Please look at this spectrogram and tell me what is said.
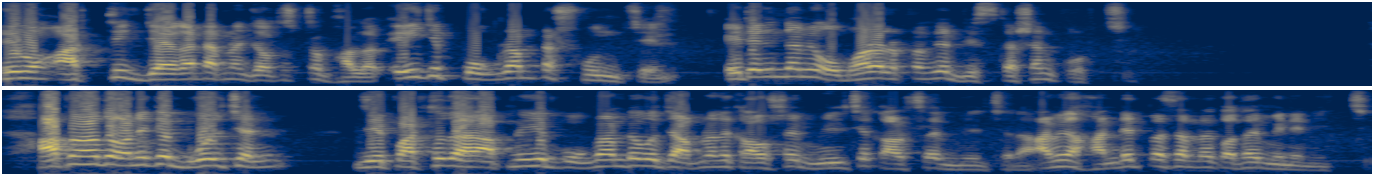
এবং আর্থিক জায়গাটা আপনার যথেষ্ট ভালো। এই যে প্রোগ্রামটা শুনছেন, এটা কিন্তু আমি ওভারঅল আপনাদের ডিসকাশন করছি। আপনারা হয়তো অনেকে বলছেন যে, পার্থদা, আপনি যে প্রোগ্রামটা বলছেন, আপনাদের কারোর সাথে মিলছে, কারোর সাথে মিলছে না। আমি হান্ড্রেড পার্সেন্ট আপনার কথাই মেনে নিচ্ছি।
